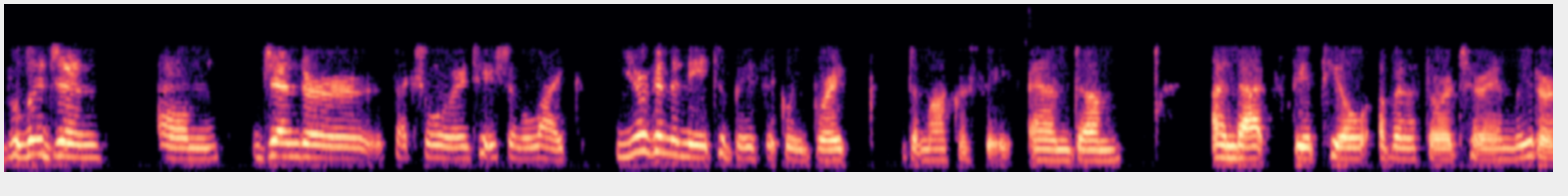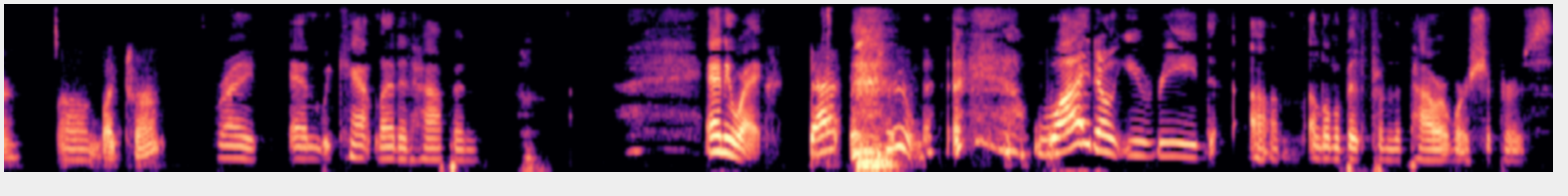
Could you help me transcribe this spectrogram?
religion, um, gender, sexual orientation alike. You're going to need to basically break democracy, and um, and that's the appeal of an authoritarian leader um, like Trump. Right, and we can't let it happen. Anyway, that is true. Why don't you read um, a little bit from the Power Worshippers?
